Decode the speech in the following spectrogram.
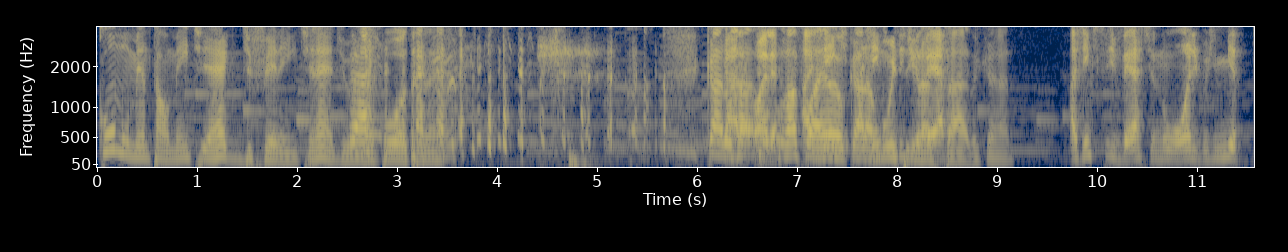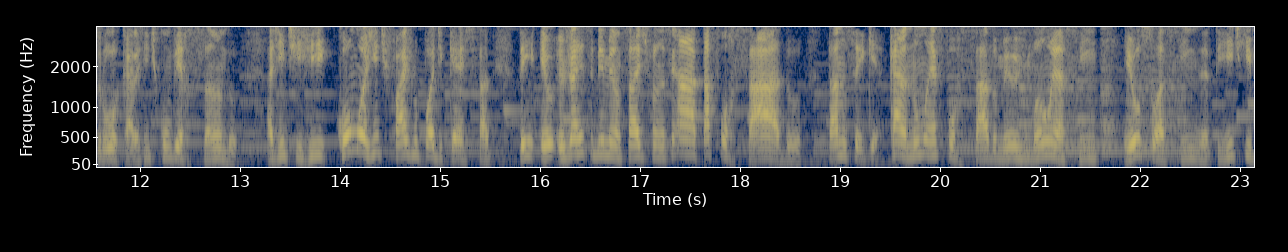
como mentalmente é diferente, né? De um irmão pro outro, né? Cara, o, Cara, Ra- olha, o Rafael a é um gente- cara gente muito engraçado, cara. A gente se diverte no ônibus, no metrô, cara, a gente conversando, a gente ri, como a gente faz no podcast, sabe? Tem, eu, eu já recebi mensagem falando assim, ah, tá forçado, tá não sei o quê. Cara, não é forçado, meu irmão é assim, eu sou assim, né? Tem gente que,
